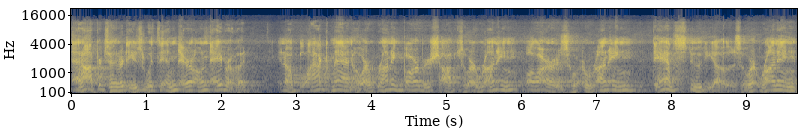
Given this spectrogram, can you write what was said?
and opportunities within their own neighborhood. You know, black men who are running barbershops, who are running bars, who are running dance studios, who are running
